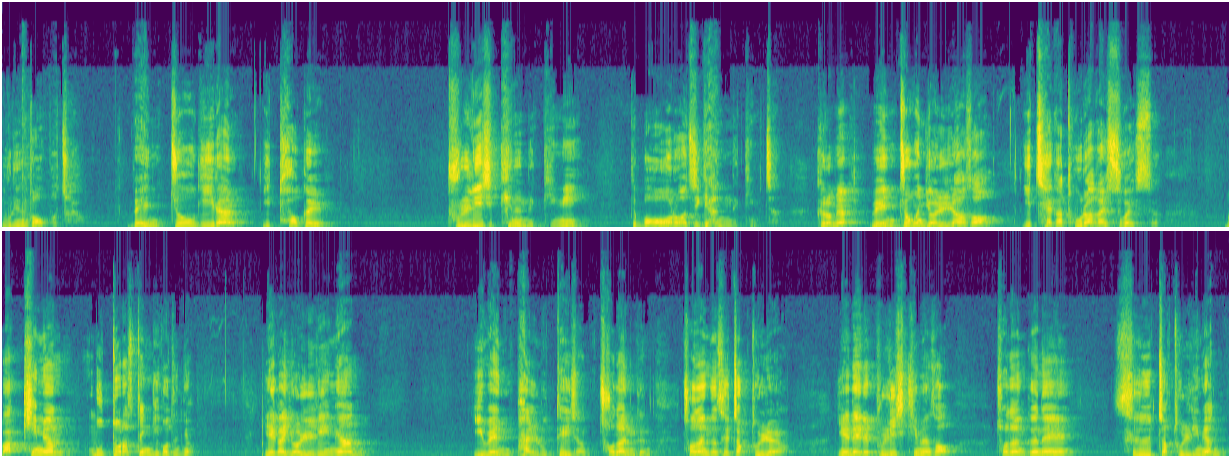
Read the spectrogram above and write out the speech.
우리는 또 엎어쳐요. 왼쪽이랑 이 턱을 분리시키는 느낌이 멀어지게 하는 느낌 있잖아. 그러면 왼쪽은 열려서 이 체가 돌아갈 수가 있어요. 막히면 못 돌아서 땡기거든요. 얘가 열리면 이 왼팔 로테이션, 전완근, 전완근 슬쩍 돌려요. 얘네를 분리시키면서 전완근을 슬쩍 돌리면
